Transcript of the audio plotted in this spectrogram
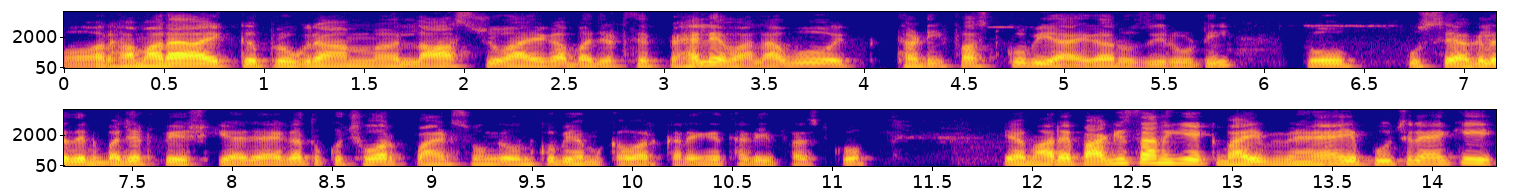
और हमारा एक प्रोग्राम लास्ट जो आएगा बजट से पहले वाला, वो एक थर्टी फ़र्स्ट को भी आएगा रोजी रोटी। तो उससे अगले दिन बजट पेश किया जाएगा। तो कुछ और पॉइंट्स होंगे, उनको भी हम कवर करेंगे थर्टी फ़र्स्ट को। ये हमारे पाकिस्तान की एक भाई हैं ये पूछ रहे हैं कि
